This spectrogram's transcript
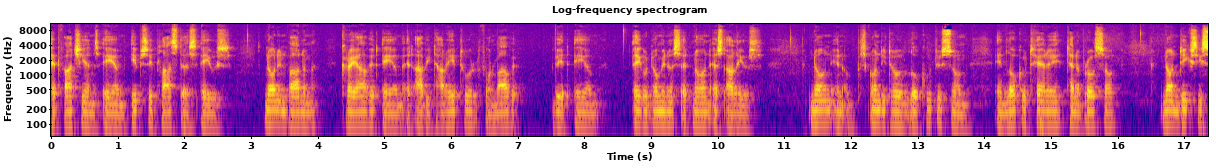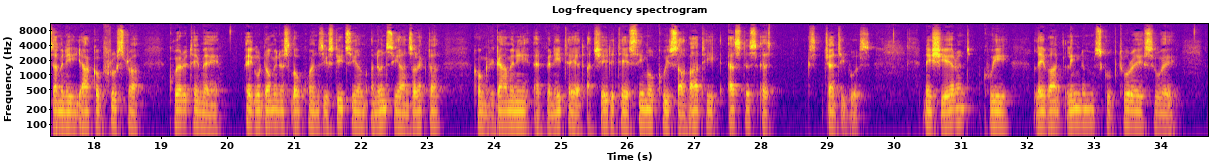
et faciens eum ipse plastas eus, non in vanum creavit eum et habitaretur formavit eum, ego Dominus et non est alius, non in obscondito locutus sum, in loco terre tenebroso, non dixi semini Jacob frustra, querite me, ego dominus loquens justitium annuncians recta, congregamini et venite et accedite simo qui salvati estis est gentibus. Ne scierent, qui levant lignum sculpturae suae,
